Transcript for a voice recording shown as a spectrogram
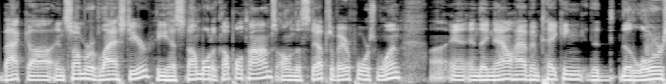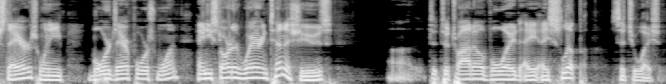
back uh, in summer of last year, he has stumbled a couple of times on the steps of Air Force One, uh, and, and, they now have him taking the the lower stairs when he boards Air Force One, and he started wearing tennis shoes uh, to, to try to avoid a, a slip situation.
